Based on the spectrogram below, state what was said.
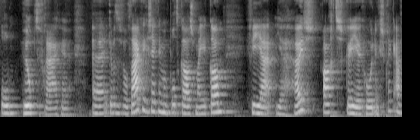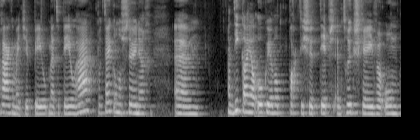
om hulp te vragen. Ik heb het wel vaker gezegd in mijn podcast, maar je kan via je huisarts kun je gewoon een gesprek aanvragen met, je PO, met de POH, praktijkondersteuner. Um, en die kan jou ook weer wat praktische tips en trucs geven om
